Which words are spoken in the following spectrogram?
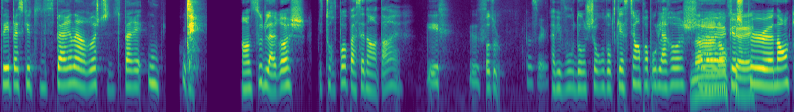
Tu sais, parce que tu disparais dans la roche, tu disparais où? En dessous de la roche, ils trouvent pas passer dans la terre. Ouf, ouf, Pas sûr. pas sûr. Avez-vous d'autres choses, d'autres questions à propos de la roche Non, non, non, que je peux euh, non, OK.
